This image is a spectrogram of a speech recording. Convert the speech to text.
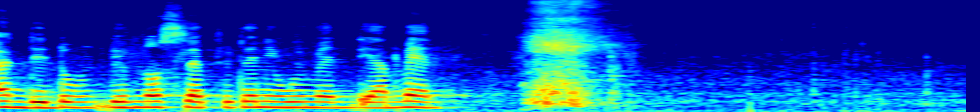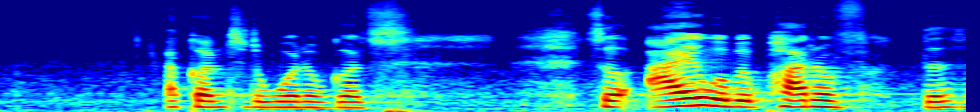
and they don't they've not slept with any women. They are men. According to the word of God. So I will be part of the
